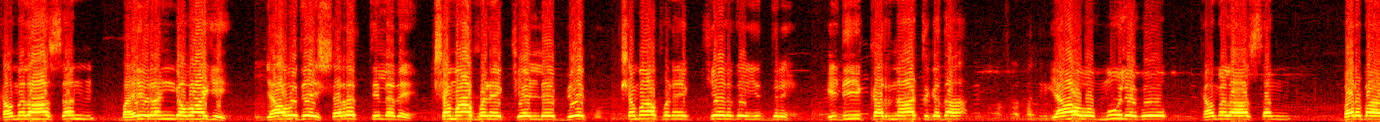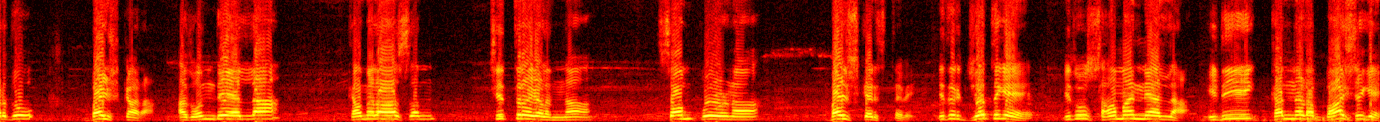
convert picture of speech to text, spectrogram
ಕಮಲ್ ಹಾಸನ್ ಬಹಿರಂಗವಾಗಿ ಯಾವುದೇ ಷರತ್ತಿಲ್ಲದೆ ಕ್ಷಮಾಪಣೆ ಕೇಳಲೇಬೇಕು. ಕ್ಷಮಾಪಣೆ ಕೇಳದೆ ಇದ್ರೆ ಇಡೀ ಕರ್ನಾಟಕದ ಯಾವ ಮೂಲೆಗೂ ಕಮಲಾಸನ್ ಬರಬಾರದು. ಬಹಿಷ್ಕಾರ. ಅದೊಂದೇ ಅಲ್ಲ ಕಮಲಾಸನ್ ಚಿತ್ರಗಳನ್ನ ಸಂಪೂರ್ಣ ಬಹಿಷ್ಕರಿಸ್ತೇವೆ. ಇದ್ರ ಜೊತೆಗೆ ಇದು ಸಾಮಾನ್ಯ ಅಲ್ಲ, ಇಡೀ ಕನ್ನಡ ಭಾಷೆಗೆ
